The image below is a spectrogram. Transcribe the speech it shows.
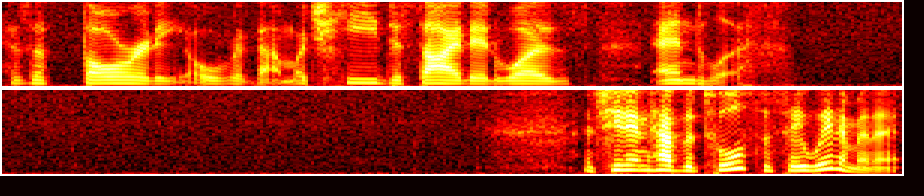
His authority over them, which he decided was endless. And she didn't have the tools to say, wait a minute.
